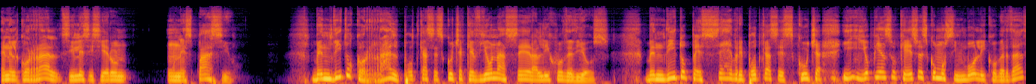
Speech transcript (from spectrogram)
en el corral sí les hicieron un espacio. Bendito corral, podcast escucha, que vio nacer al Hijo de Dios. Bendito pesebre, podcast escucha. Y, yo pienso que eso es como simbólico, ¿verdad?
